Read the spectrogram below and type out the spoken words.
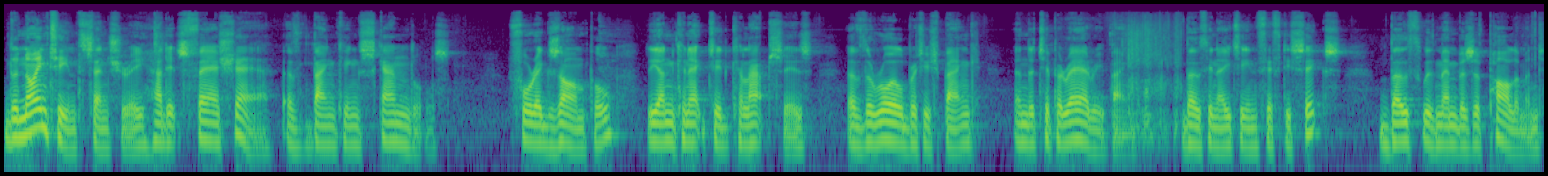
The 19th century had its fair share of banking scandals. For example, the unconnected collapses of the Royal British Bank and the Tipperary Bank, both in 1856, both with members of Parliament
